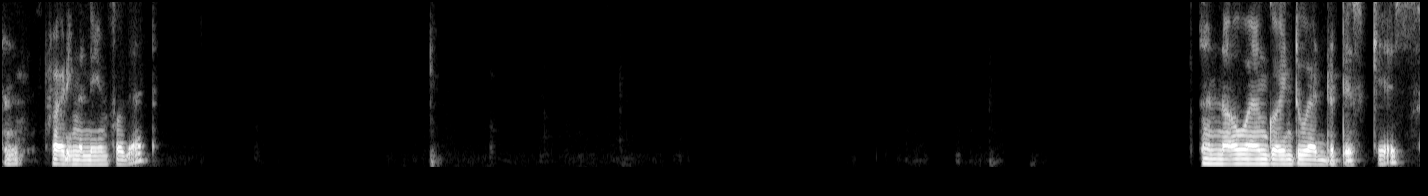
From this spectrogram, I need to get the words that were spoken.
and providing a name for that. And now I am going to add the test case.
